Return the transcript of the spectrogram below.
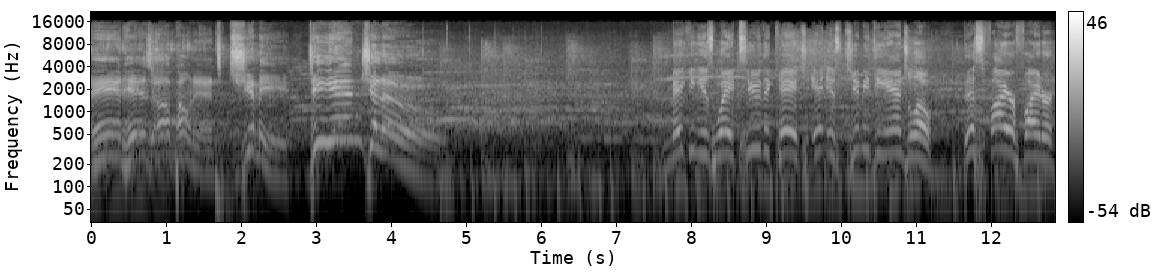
And his opponent, Jimmy D'Angelo. Making his way to the cage, it is Jimmy D'Angelo. This firefighter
